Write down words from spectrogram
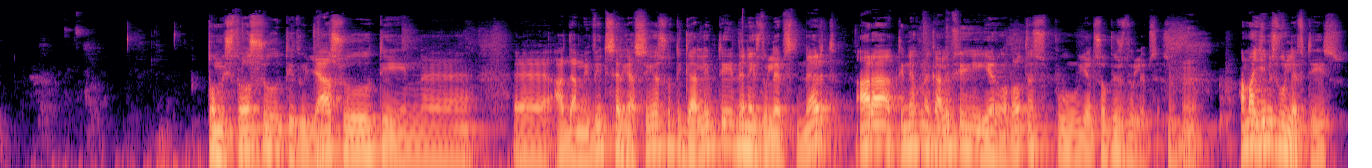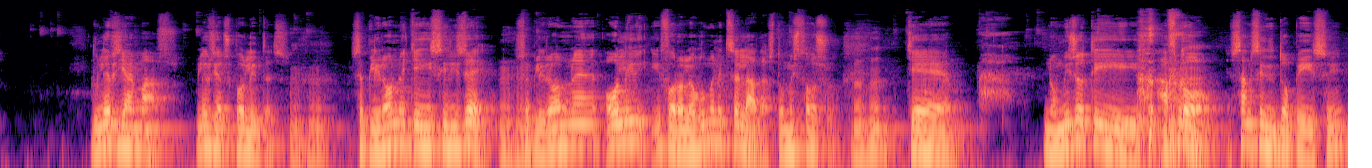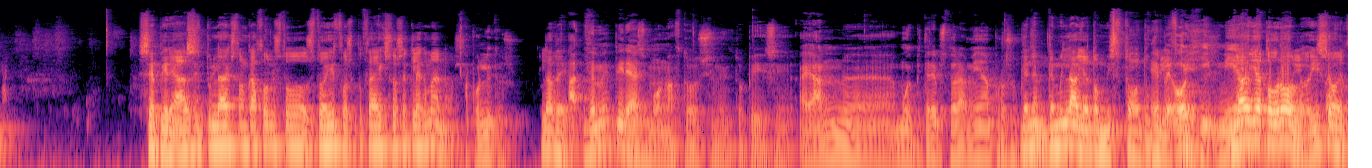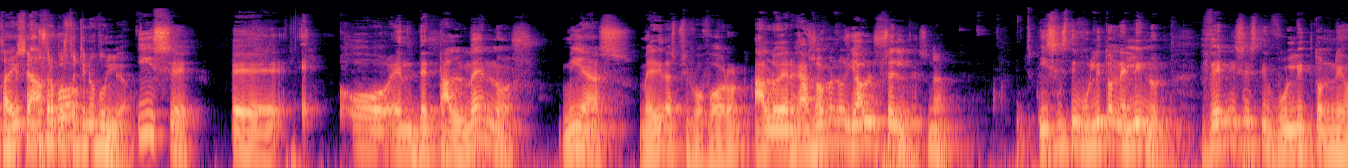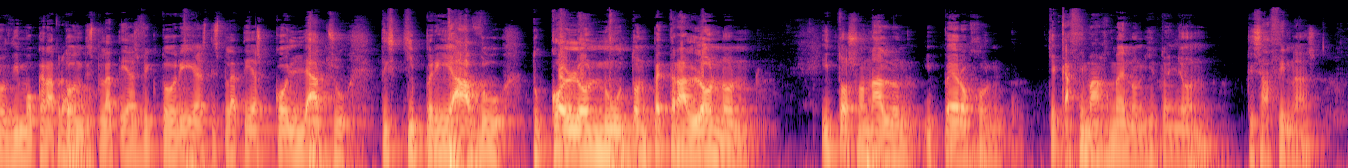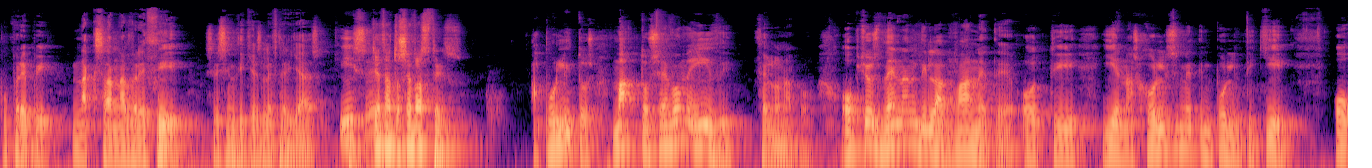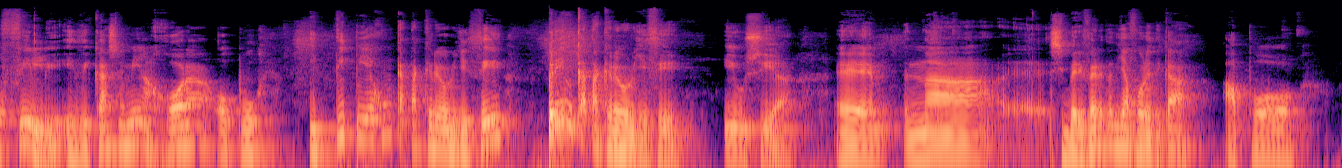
το μισθό σου, τη δουλειά σου, την ε, ε, ανταμοιβή της εργασίας σου την καλύπτει, δεν έχεις δουλέψει στην ΕΡΤ, άρα την έχουν καλύψει οι εργοδότες για τους οποίους δούλεψες. Άμα γίνεις βουλευτής, δουλεύεις για εμάς, δουλεύεις για τους πολιτε Σε πληρώνουν και οι σιριζεοι Σε πληρώνουν όλοι οι φορολογούμενοι της Ελλάδας, το μισθό σου. Και νομίζω ότι αυτό, σαν συνειδητοποίηση, σε επηρεάζει τουλάχιστον καθόλου στο, στο ύφο που θα έχεις ως εκλεγμένος. Απολύτως. Δηλαδή, Α, δεν με επηρεάζει μόνο αυτό η συνειδητοποίηση. Εάν ε, μου επιτρέψεις τώρα μία προσωπική. δεν, δεν μιλάω για το μισθό του βουλευτή. όχι, μία- Μιλάω για το ρόλο. Είσαι, θα είσαι Να σου άνθρωπος πω, στο κοινοβούλιο. Είσαι ε, ε, ο εντεταλμένος μίας μερίδας ψηφοφόρων, αλλά ο εργαζόμενος για όλους τους Έλληνες. Ναι. Είσαι στη Βουλή των Ελλήνων. Δεν είσαι στη Βουλή των Νεοδημοκρατών, της πλατείας Βικτορίας, της πλατείας Κολιάτσου, της Κυπριάδου, του Κολονού, των Πετραλώνων ή τόσων άλλων υπέροχων και καθημαγμένων γειτονιών της Αθήνας που πρέπει να ξαναβρεθεί σε συνθήκες ελευθεριάς. Είσαι Και θα το σεβαστείς. Απολύτως. Μα το σέβομαι ήδη, θέλω να πω. Όποιος δεν αντιλαμβάνεται ότι η ενασχόληση με την πολιτική οφείλει, ειδικά σε μια χώρα όπου οι τύποι έχουν κατακρεουργηθεί πριν κατακρεουργηθεί η ουσία, ε, να ε, συμπεριφέρεται διαφορετικά από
